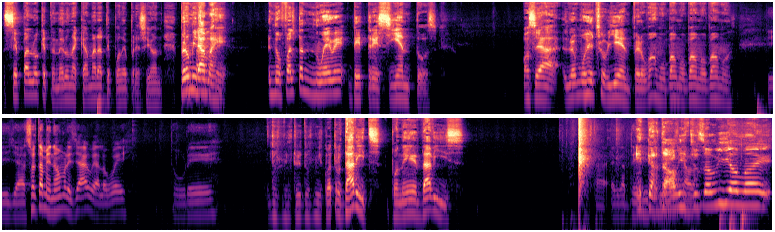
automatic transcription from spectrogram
Sepan lo que tener una cámara te pone presión. Pero mira, maje, nos faltan 9 de 300. O sea, lo hemos hecho bien, pero vamos, vamos, vamos, vamos. Y ya, suéltame nombres ya, güey, a lo güey. Touré. 2003, 2004. Davids, pone Davis. Está Edgar Davids, yo sabía, maje.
